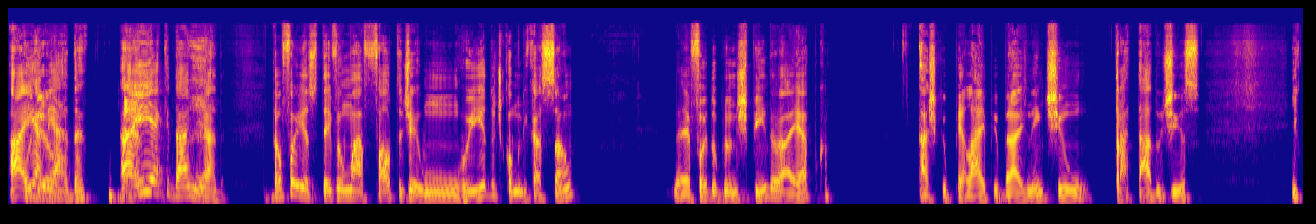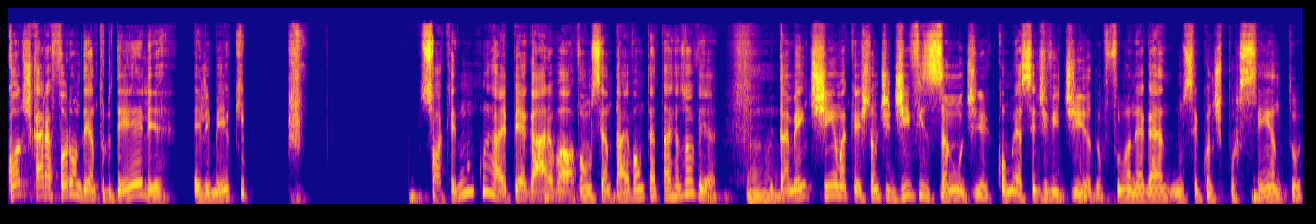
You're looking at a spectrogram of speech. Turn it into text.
Aí Fudeu. a merda. Aí é que dá a merda. Então foi isso. Teve uma falta de. um ruído de comunicação. né? foi do Bruno Spindel à época. Acho que o Pelaipe e o Braz nem tinham tratado disso. E quando os caras foram dentro dele, ele meio que Só que não, aí pegaram, ó, vamos sentar e vamos tentar resolver. E também tinha uma questão de divisão, de como ia ser dividido. O fulano ia ganhar não sei quantos por cento.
